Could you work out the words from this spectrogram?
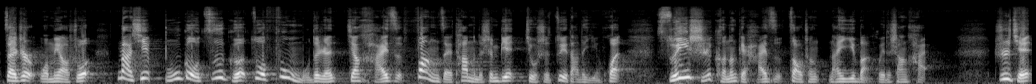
在这儿，我们要说，那些不够资格做父母的人，将孩子放在他们的身边，就是最大的隐患，随时可能给孩子造成难以挽回的伤害。之前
